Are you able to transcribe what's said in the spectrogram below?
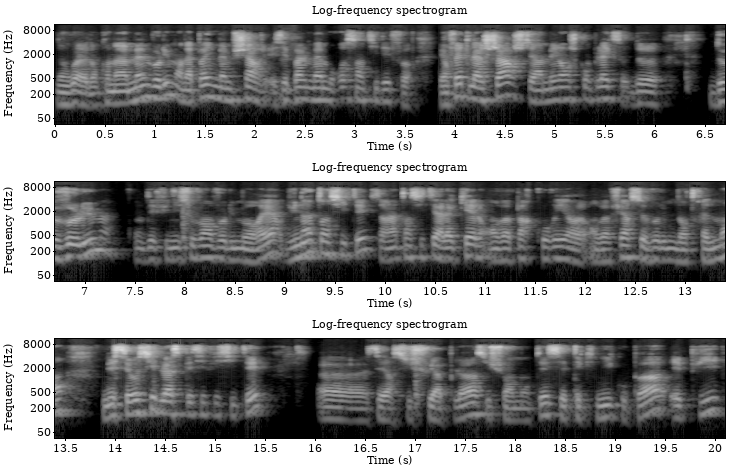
Donc voilà, donc on a un même volume, on n'a pas une même charge et c'est pas le même ressenti d'effort. Et en fait la charge c'est un mélange complexe de de volume qu'on définit souvent en volume horaire, d'une intensité, c'est l'intensité à laquelle on va parcourir, on va faire ce volume d'entraînement, mais c'est aussi de la spécificité. Euh, c'est-à-dire si je suis à plat, si je suis en montée, c'est technique ou pas. Et puis,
